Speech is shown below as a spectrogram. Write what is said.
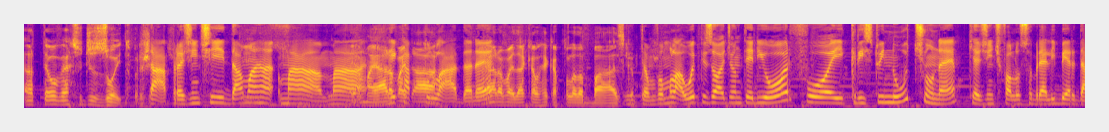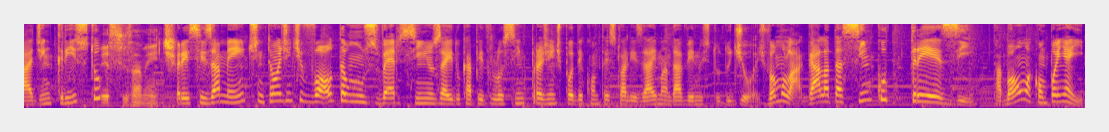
até o verso 18 pra gente. Tá, pra gente dar uma, uma, uma É, a Mayara vai dar- recapitulada, A né? Mayara vai dar aquela recapitulada básica. Então vamos lá. O episódio anterior foi Cristo Inútil, né? Que a gente falou sobre a liberdade em Cristo. Precisamente. Precisamente. Então a gente volta uns versinhos aí do capítulo 5 pra gente poder contextualizar e mandar ver no estudo de hoje. Vamos lá. Gálatas 5:13, tá bom? Acompanha aí.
